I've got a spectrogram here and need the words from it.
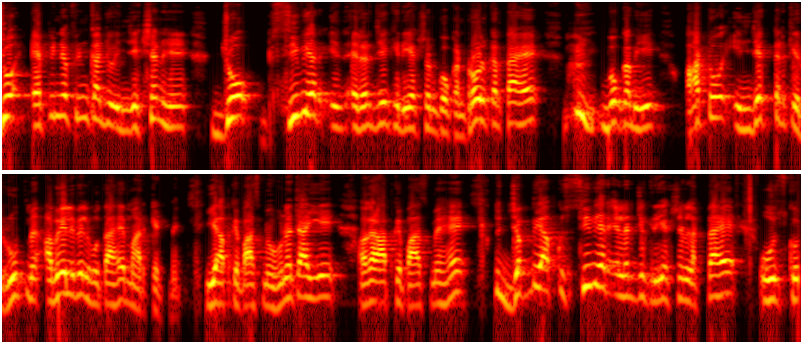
जो एपिनेफ्रिन का जो इंजेक्शन है, जो सीवियर एलर्जी की रिएक्शन को कंट्रोल करता है, वो कभी ऑटो इंजेक्टर के रूप में अवेलेबल होता है मार्केट में। ये आपके पास में होना चाहिए। अगर आपके पास में है तो जब भी आपको सीवियर एलर्जिक रिएक्शन लगता है, उसको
